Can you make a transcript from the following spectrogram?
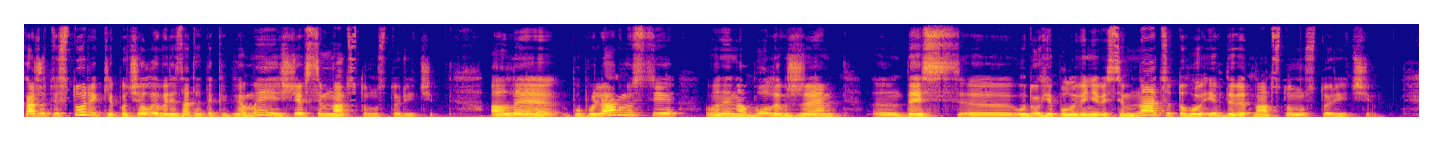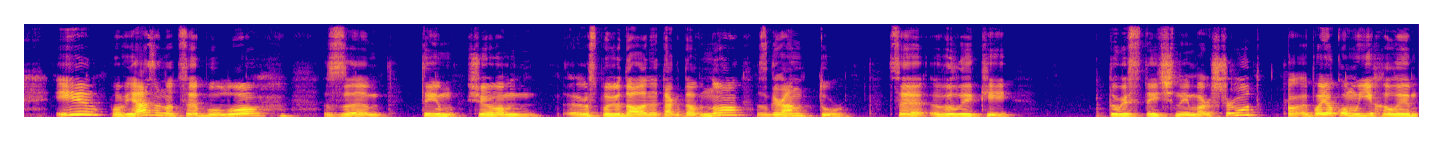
кажуть, історики почали вирізати такі камеї ще в 17 сторіччі. Але популярності вони набули вже е, десь е, у другій половині 18-го і в 19 сторіччі. І пов'язано це було з е, тим, що я вам розповідала не так давно, з Grand Tour. Це великий туристичний маршрут, по якому їхали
